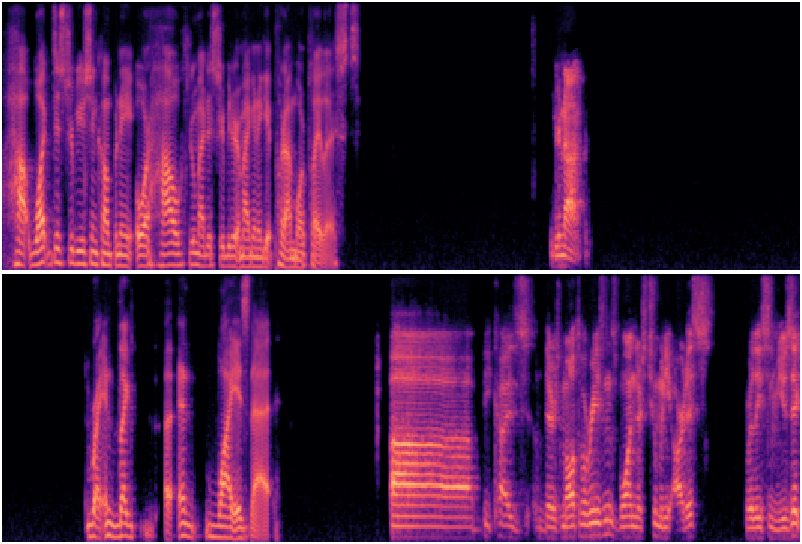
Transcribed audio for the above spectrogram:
how what distribution company or how through my distributor am i going to get put on more playlists? You're not Right. And like, uh, and why is that? Uh, because there's multiple reasons. One, there's too many artists releasing music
